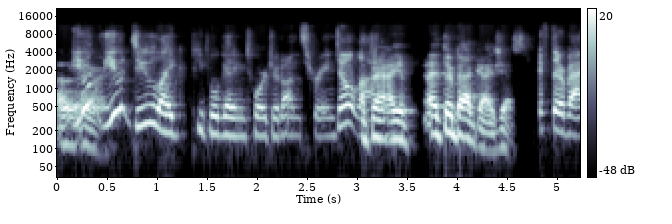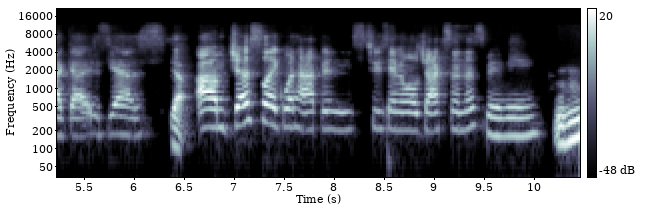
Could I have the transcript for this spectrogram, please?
Uh, You you do like people getting tortured on screen, don't lie. I- I- they're bad guys, yes. if they're bad guys, yes. Yeah. Um, just like what happens to Samuel L. Jackson in this movie. hmm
